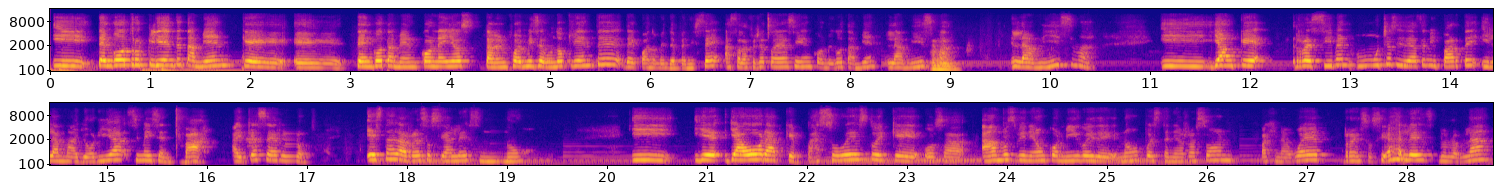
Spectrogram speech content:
Y tengo otro cliente también que eh, tengo también con ellos, también fue mi segundo cliente de cuando me independicé, hasta la fecha todavía siguen conmigo también, la misma, la misma. Y, y, aunque reciben muchas ideas de mi parte y la mayoría sí me dicen, va, hay que hacerlo, esta de las redes sociales no. Y, y, y ahora que pasó esto y que, o sea, ambos vinieron conmigo y de, no, pues tenías razón, página web, redes sociales, bla, bla, bla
